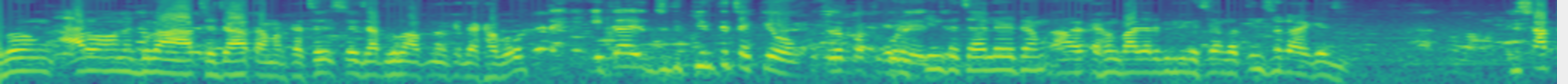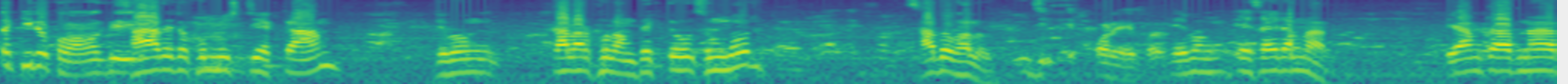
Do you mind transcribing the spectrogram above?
এবং আরও অনেকগুলো আছে জাত আমার কাছে সেই জাতগুলো আপনাকে দেখাবো। এটা যদি কিনতে চাই কেউ কত করে? কিনতে চাইলে এটা এখন বাজারে বিক্রি করছি আমরা তিনশো টাকা কেজি। এটা স্বাদটা কীরকম আমাকে স্বাদ এটা খুব মিষ্টি একটা আম এবং কালারফুল আম দেখতেও সুন্দর। স্বাদও ভালো। জি, পরে। এবং এ সাইড আপনার এই আমটা আপনার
